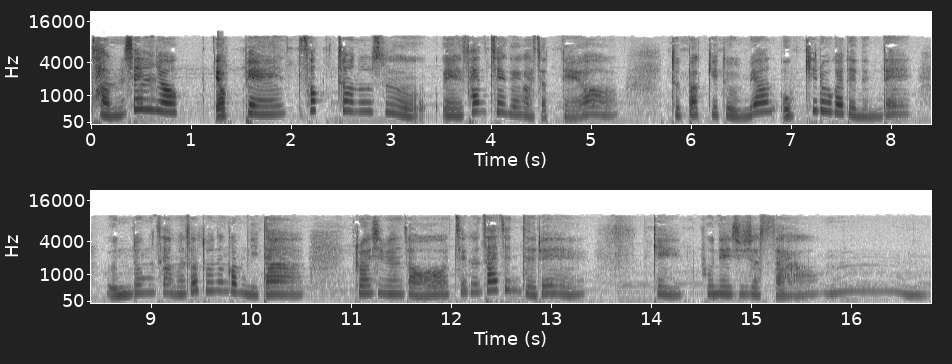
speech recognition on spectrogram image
잠실역 옆에 석천호수에 산책을 가셨대요. 두 바퀴 돌면 5km가 되는데 운동 삼아서 도는 겁니다. 그러시면서 찍은 사진들을 이렇게 보내주셨어요. 음,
